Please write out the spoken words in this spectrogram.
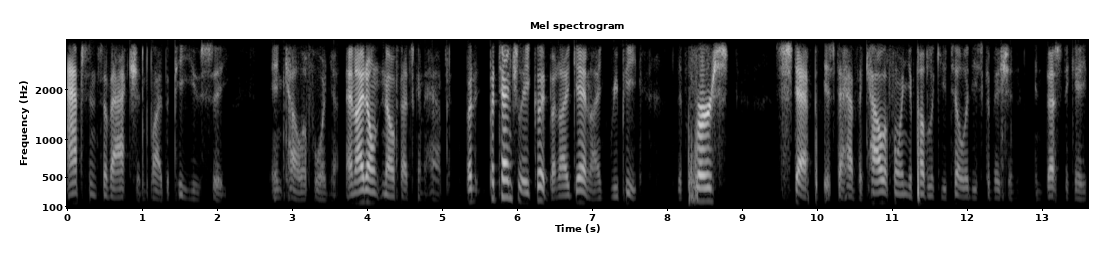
absence of action by the PUC in California. And I don't know if that's going to happen, but potentially it could. But again, I repeat, the first step is to have the California Public Utilities Commission investigate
